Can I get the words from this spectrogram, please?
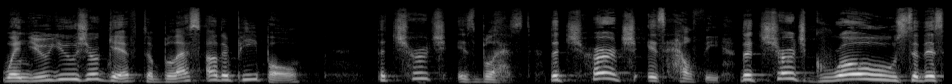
when you use your gift to bless other people, the church is blessed. The church is healthy. The church grows to this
